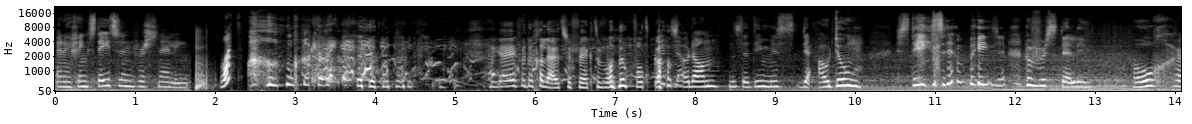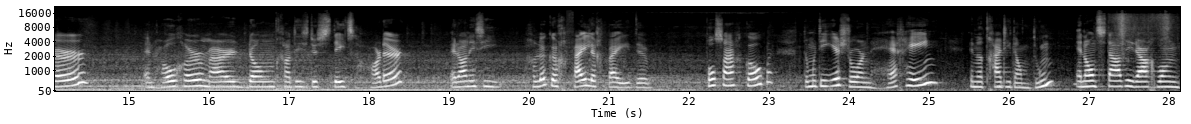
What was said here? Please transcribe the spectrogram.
En hij ging steeds een versnelling. Wat? Doe jij even de geluidseffecten van de podcast? nou dan, dan zet hij mis de auto steeds een beetje een versnelling hoger en hoger, maar dan gaat hij dus steeds harder. En dan is hij gelukkig veilig bij de bos aangekomen. Dan moet hij eerst door een heg heen en dat gaat hij dan doen. En dan staat hij daar gewoon.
